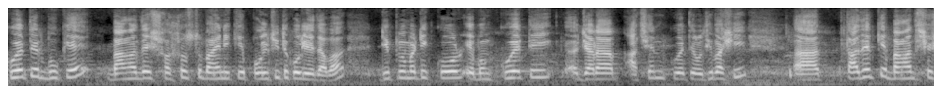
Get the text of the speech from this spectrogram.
কুয়েতের বুকে বাংলাদেশ সশস্ত্র বাহিনীকে পরিচিত করিয়ে দেওয়া ডিপ্লোম্যাটিক কোর এবং কুয়েতে যারা আছেন, কুয়েতের অধিবাসী তাদেরকে বাংলাদেশের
